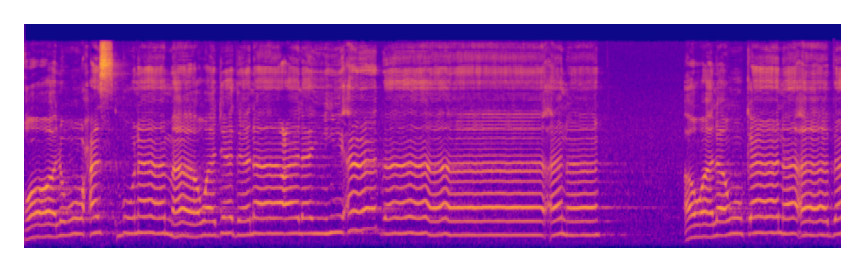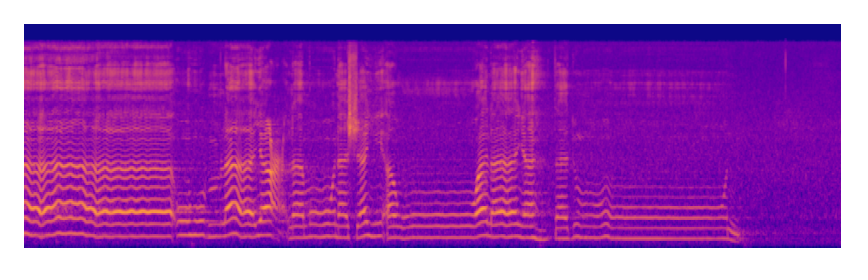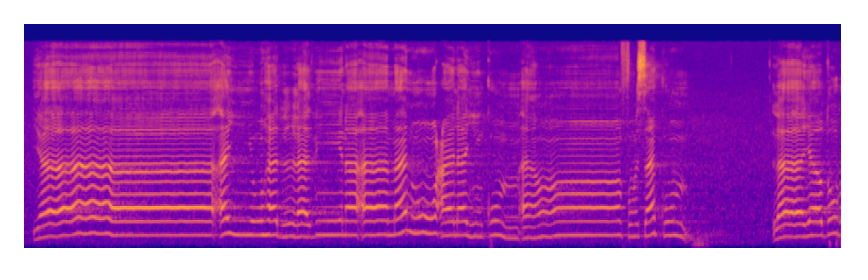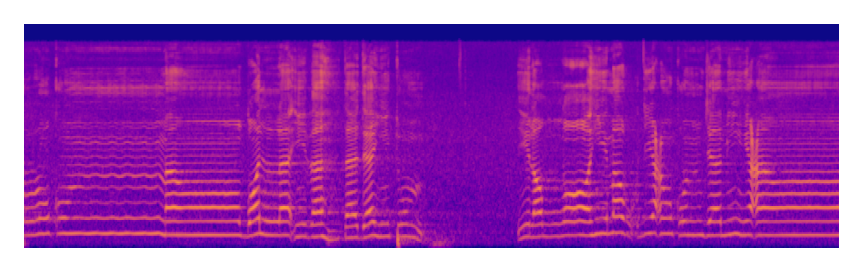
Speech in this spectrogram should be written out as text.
قالوا حسبنا ما وجدنا عليه آباءنا. أولو كان آباؤهم لا يعلمون شيئا ولا يهتدون. يا أيها الذين آمنوا عليكم أنفسكم لا يضركم من ضل إذا اهتديتم إلى الله مرجعكم جميعا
